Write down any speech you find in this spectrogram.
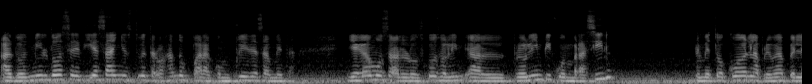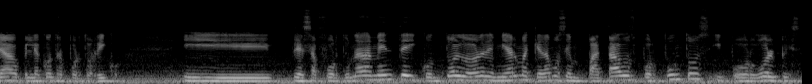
al 2012, 10 años estuve trabajando para cumplir esa meta. Llegamos a los Juegos al preolímpico en Brasil me tocó en la primera pelea pelear contra Puerto Rico. Y desafortunadamente y con todo el dolor de mi alma quedamos empatados por puntos y por golpes.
